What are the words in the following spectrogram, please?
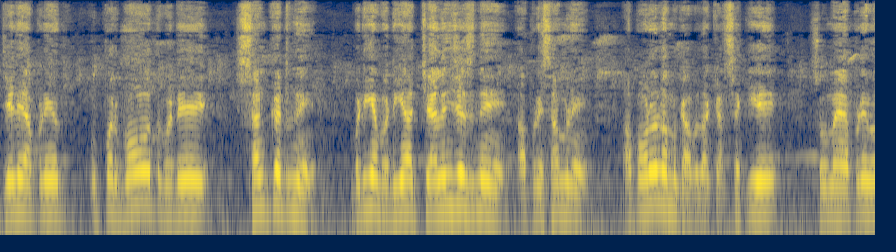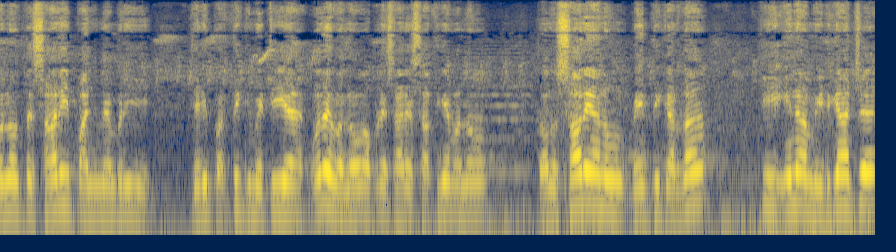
ਜਿਹੜੇ ਆਪਣੇ ਉੱਪਰ ਬਹੁਤ ਵੱਡੇ ਸੰਕਟ ਨੇ, ਬੜੀਆਂ ਵੱਡੀਆਂ ਚੈਲੰਜਸ ਨੇ ਆਪਣੇ ਸਾਹਮਣੇ, ਆਪਾਂ ਉਹਨਾਂ ਦਾ ਮੁਕਾਬਲਾ ਕਰ ਸਕੀਏ। ਸੋ ਮੈਂ ਆਪਣੇ ਵੱਲੋਂ ਤੇ ਸਾਰੀ ਪੰਜ ਮੈਂਬਰੀ ਜਿਹੜੀ ਭਰਤੀ ਕਮੇਟੀ ਹੈ, ਉਹਦੇ ਵੱਲੋਂ, ਆਪਣੇ ਸਾਰੇ ਸਾਥੀਆਂ ਵੱਲੋਂ ਤੁਹਾਨੂੰ ਸਾਰਿਆਂ ਨੂੰ ਬੇਨਤੀ ਕਰਦਾ ਕਿ ਇਹਨਾਂ ਮੀਟਿੰਗਾਂ 'ਚ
